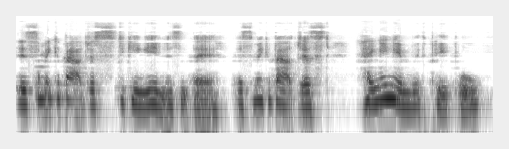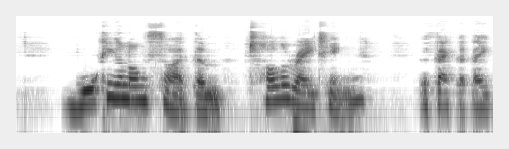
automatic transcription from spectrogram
there's something about just sticking in, isn't there? There's something about just hanging in with people, walking alongside them, tolerating the fact that they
